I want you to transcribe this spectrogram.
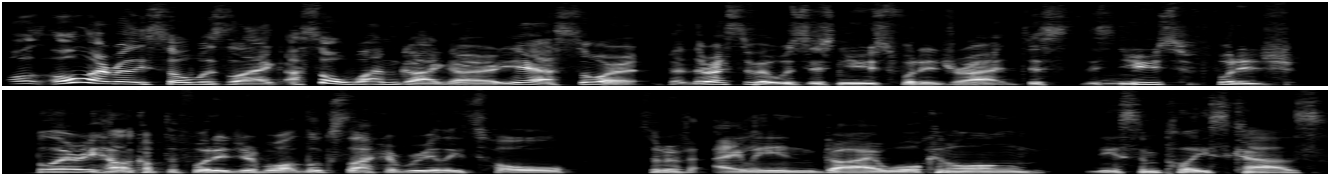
all, all I really saw was like I saw one guy go, "Yeah, I saw it," but the rest of it was just news footage, right? Just this hmm. news footage, blurry helicopter footage of what looks like a really tall sort of alien guy walking along near some police cars.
